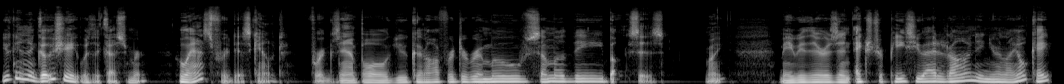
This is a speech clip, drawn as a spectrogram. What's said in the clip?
You can negotiate with the customer who asks for a discount. For example, you could offer to remove some of the bonuses, right? Maybe there's an extra piece you added on and you're like, okay,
